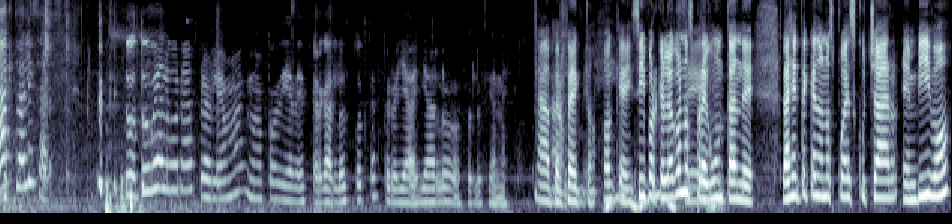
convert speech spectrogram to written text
Actualizadas. tu- tuve algunos problemas, no podía descargar los podcasts, pero ya, ya lo solucioné. Ah, perfecto. Ok, sí, porque luego nos Sí. preguntan de la gente que no nos puede escuchar en vivo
